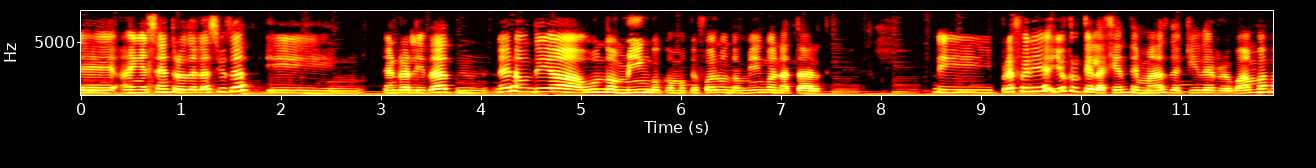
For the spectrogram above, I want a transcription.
eh, en el centro de la ciudad y en realidad mm, era un día, un domingo, como que fuera un domingo en la tarde. Y prefería, yo creo que la gente más de aquí de Riobamba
